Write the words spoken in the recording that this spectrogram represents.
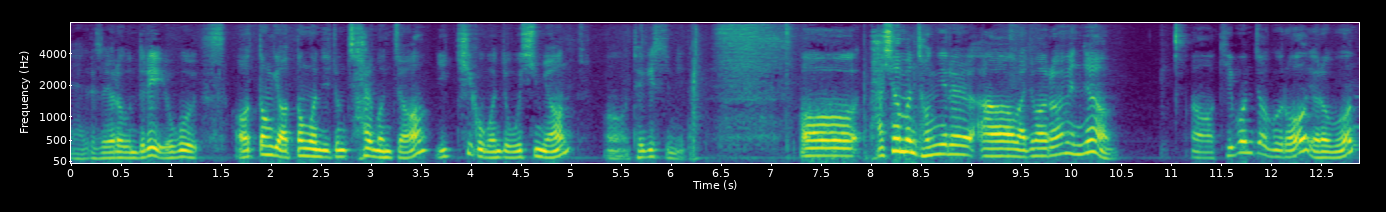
예, 그래서 여러분들이 요거 어떤 게 어떤 건지 좀 잘 먼저 익히고 먼저 오시면 어, 되겠습니다. 어, 다시 한번 정리를 아, 마지막으로 하면요. 어, 기본적으로 여러분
